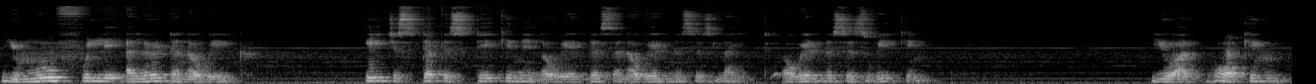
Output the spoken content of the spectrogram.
you move fully alert and awake. Each step is taken in awareness, and awareness is light, awareness is waking. You are walking,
